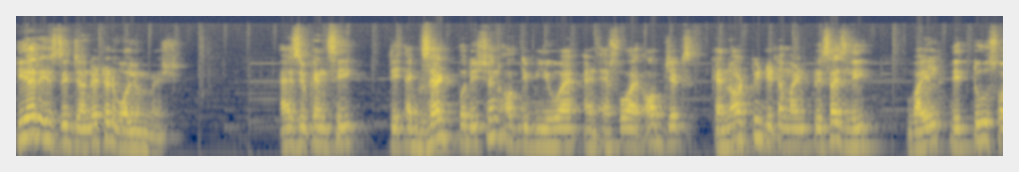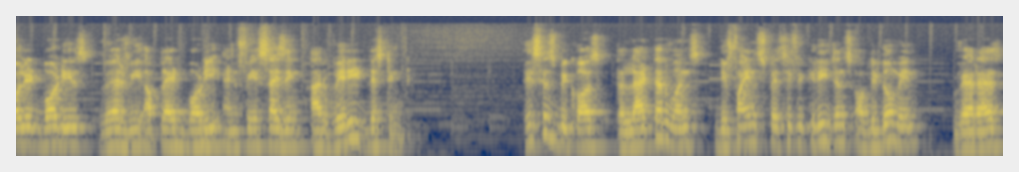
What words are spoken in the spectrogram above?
Here is the generated volume mesh. As you can see, the exact position of the BOI and FOI objects cannot be determined precisely while the two solid bodies where we applied body and face sizing are very distinct. This is because the latter ones define specific regions of the domain whereas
